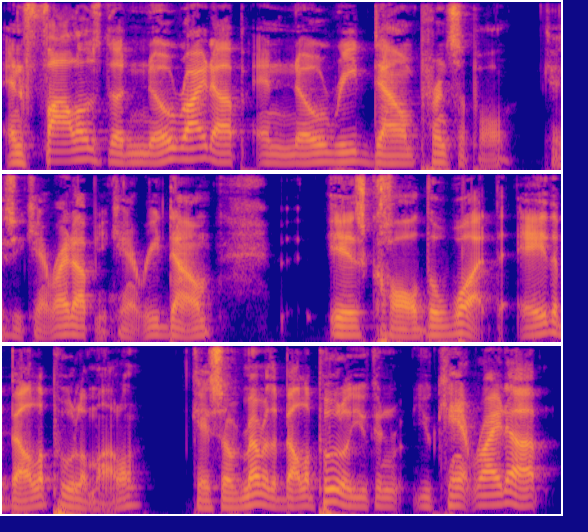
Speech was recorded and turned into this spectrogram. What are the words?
and follows the no write up and no read down principle. Okay, so you can't write up, you can't read down, is called the what? The A, the Bell LaPadula model. Okay, so remember the Bell LaPadula, you can you can't write up,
